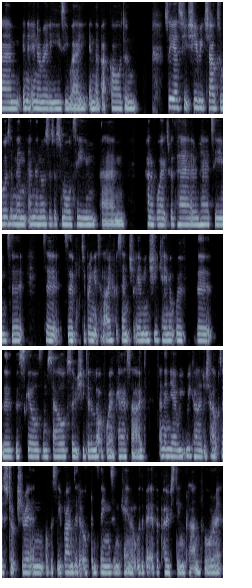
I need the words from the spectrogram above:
um in a, in a really easy way in their back garden. So yes she, she reached out to us and then and then us as a small team um kind of worked with her and her team to to to, to bring it to life essentially. I mean she came up with the, the the skills themselves so she did a lot of work her side and then yeah we, we kind of just helped her structure it and obviously branded it up and things and came up with a bit of a posting plan for it.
